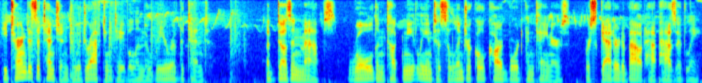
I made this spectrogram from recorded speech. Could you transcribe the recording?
he turned his attention to a drafting table in the rear of the tent. A dozen maps, rolled and tucked neatly into cylindrical cardboard containers, were scattered about haphazardly.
